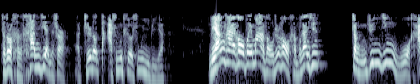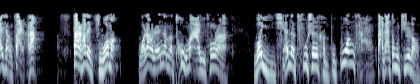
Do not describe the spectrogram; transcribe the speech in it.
这都是很罕见的事儿啊，值得大书特书一笔啊！梁太后被骂走之后，很不甘心，整军精武，还想再打仗，但是他得琢磨，我让人那么痛骂一通啊。我以前的出身很不光彩，大家都知道。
